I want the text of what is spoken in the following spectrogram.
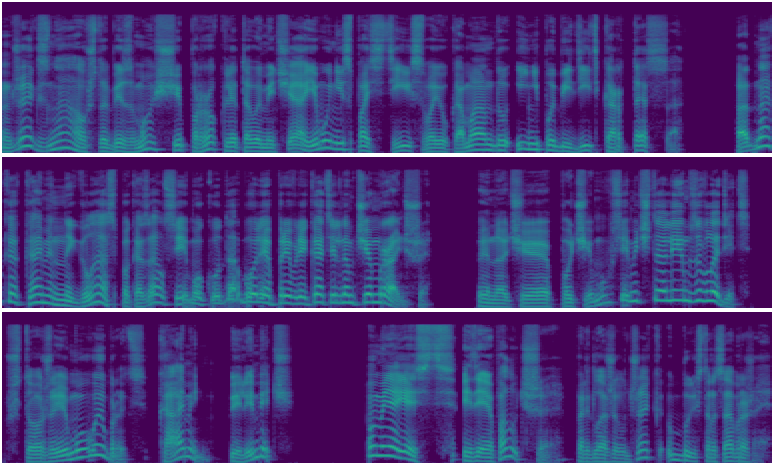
Джек знал, что без мощи проклятого меча ему не спасти свою команду и не победить Кортесса. Однако каменный глаз показался ему куда более привлекательным, чем раньше. Иначе почему все мечтали им завладеть? Что же ему выбрать, камень или меч? «У меня есть идея получше», — предложил Джек, быстро соображая.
